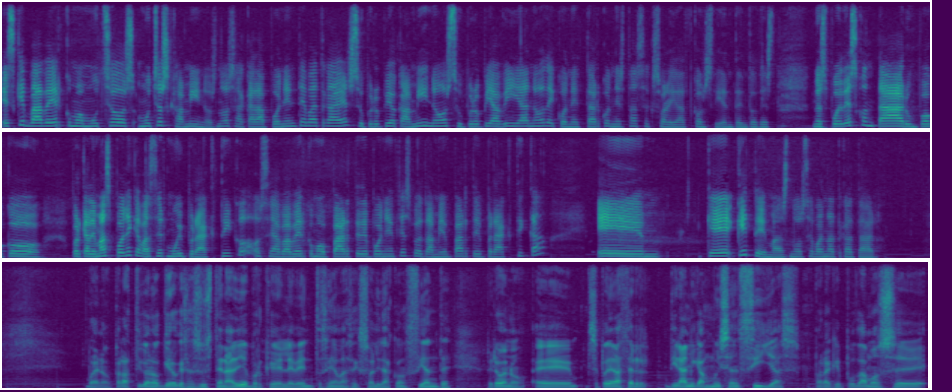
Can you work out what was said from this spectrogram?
es que va a haber como muchos, muchos caminos, ¿no? O sea, cada ponente va a traer su propio camino, su propia vía, ¿no? De conectar con esta sexualidad consciente. Entonces, ¿nos puedes contar un poco? Porque además pone que va a ser muy práctico, o sea, va a haber como parte de ponencias, pero también parte práctica. Em, ¿qué, ¿Qué temas no se van a tratar? Bueno, práctico no quiero que se asuste nadie porque el evento se llama Sexualidad Consciente, pero bueno, eh, se pueden hacer dinámicas muy sencillas para que podamos eh,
